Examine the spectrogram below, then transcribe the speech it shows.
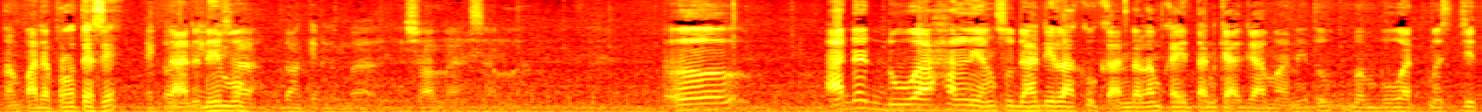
Tanpa ada protes ya? Nggak ada demo. bisa bangkit kembali Insya Allah, insya Allah. Eh, ada dua hal yang sudah dilakukan dalam kaitan keagamaan itu membuat masjid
